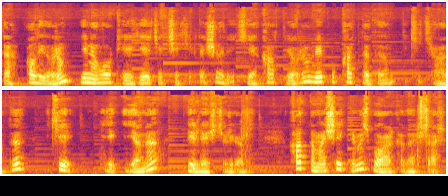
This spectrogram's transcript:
da alıyorum. Yine ortaya gelecek şekilde şöyle ikiye katlıyorum ve bu katladığım iki kağıdı iki yanı birleştiriyorum. Katlama şeklimiz bu arkadaşlar.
